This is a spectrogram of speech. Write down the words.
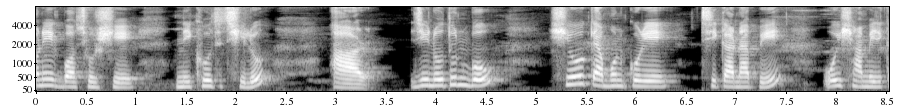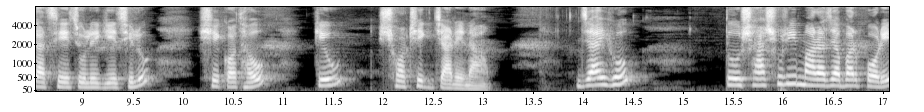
অনেক বছর সে নিখোঁজ ছিল। আর যে নতুন বউ, সেও কেমন করে ঠিকানা পেয়ে ওই স্বামীর কাছে চলে গিয়েছিল, সে কথাও কেউ সঠিক জানে না। যাই হোক, তো শাশুড়ি মারা যাবার পরে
